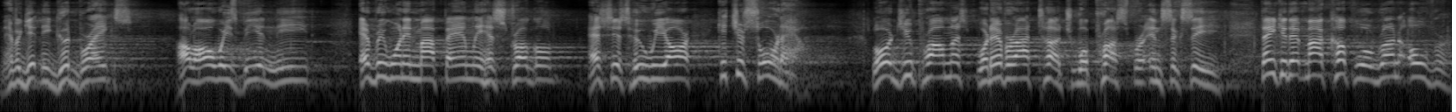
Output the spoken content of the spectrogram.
never get any good breaks, I'll always be in need. Everyone in my family has struggled. That's just who we are. Get your sword out. Lord, you promised whatever I touch will prosper and succeed. Thank you that my cup will run over,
